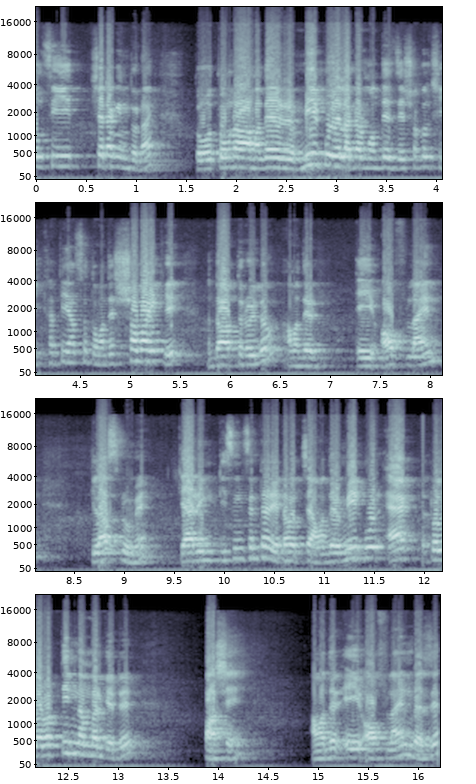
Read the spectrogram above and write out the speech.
বলছি, সেটা কিন্তু নয়। তো তোমরা আমাদের মিরপুর এলাকার মধ্যে যে সকল শিক্ষার্থী আছে, তোমাদের সবাইকে দাওয়াত রইল আমাদের এই অফলাইন ক্লাসরুমে ক্যারিং টিচিং সেন্টার এটা হচ্ছে আমাদের মিরপুর এক টোলাবার তিন নম্বর গেটের পাশে। আমাদের এই অফলাইন ব্যাচে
